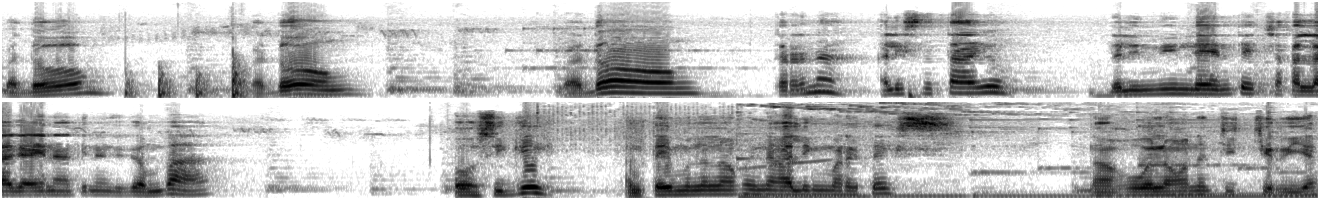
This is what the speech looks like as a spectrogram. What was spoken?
Badong! Badong! Badong! Tara na, alis na tayo. Dalhin mo yung lente tsaka lagayin natin ang gagamba ha. O sige, antay mo na lang ako ng aling marites. Nakakuha lang ako ng chichirya.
